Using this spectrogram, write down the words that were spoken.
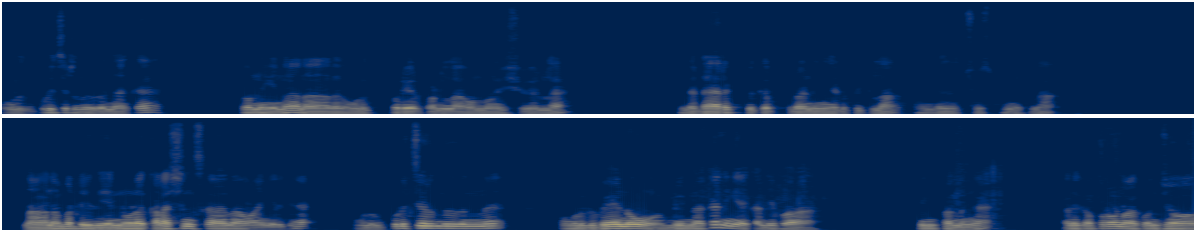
உங்களுக்கு பிடிச்சிருந்ததுனாக்க சொன்னீங்கன்னா நான் அதை உங்களுக்கு கொரியர் பண்ணலாம். ஒன்றும் இஷ்யூ இல்லை. இல்லை டைரக்ட் பிக்கப் கூட நீங்கள் எடுத்துக்கலாம். வந்து சூஸ் பண்ணிக்கலாம். நான் பட் இது என்னோடய கலெக்ஷன்ஸ்க்காக தான் வாங்கியிருக்கேன். உங்களுக்கு பிடிச்சிருந்ததுன்னு உங்களுக்கு வேணும் அப்படின்னாக்கா நீங்கள் கண்டிப்பாக திங்க் பண்ணுங்கள் அதுக்கப்புறம் நான் கொஞ்சம்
